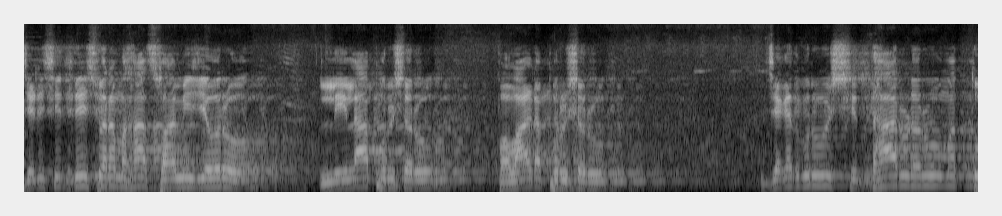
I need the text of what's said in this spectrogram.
ಜಡಿಸಿದ್ದೇಶ್ವರ ಮಹಾಸ್ವಾಮೀಜಿಯವರು ಲೀಲಾ ಪುರುಷರು, ಪವಾಡ ಪುರುಷರು, ಜಗದ್ಗುರು ಸಿದ್ಧಾರೂಢರು ಮತ್ತು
